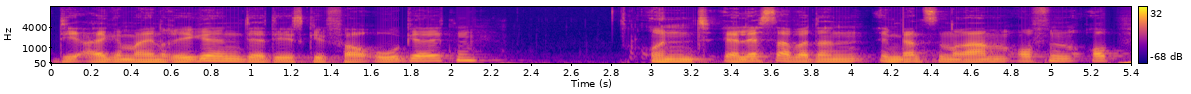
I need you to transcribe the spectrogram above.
die allgemeinen Regeln der DSGVO gelten, und er lässt aber dann im ganzen Rahmen offen, ob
